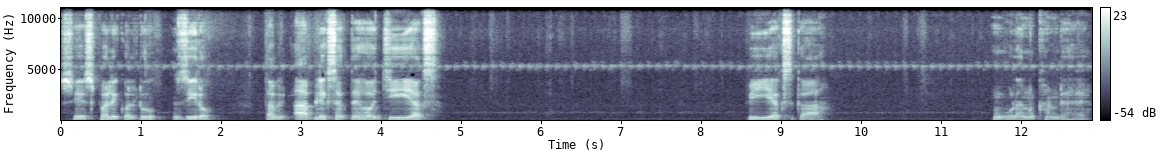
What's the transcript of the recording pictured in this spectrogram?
शेषफल इक्वल टू ज़ीरो। तब आप लिख सकते हो जी एक्स पी एक्स का गुणनखंड है।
